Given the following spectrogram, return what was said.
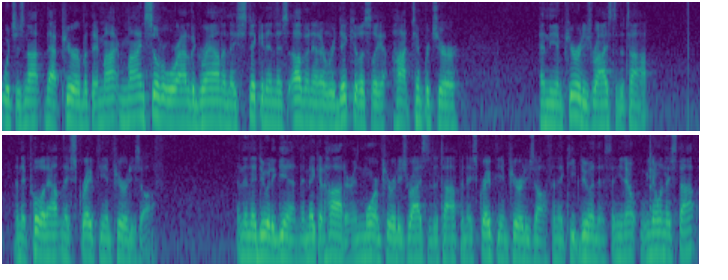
which is not that pure, but they mine, mine silver ore out of the ground and they stick it in this oven at a ridiculously hot temperature and the impurities rise to the top. And they pull it out and they scrape the impurities off. And then they do it again. They make it hotter and more impurities rise to the top and they scrape the impurities off and they keep doing this. And you know, you know when they stop?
